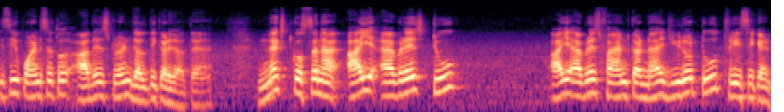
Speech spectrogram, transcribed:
इसी पॉइंट से तो आधे स्टूडेंट गलती कर जाते हैं। नेक्स्ट क्वेश्चन है I average to I average find करना है ज़ीरो टू थ्री सेकेंड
